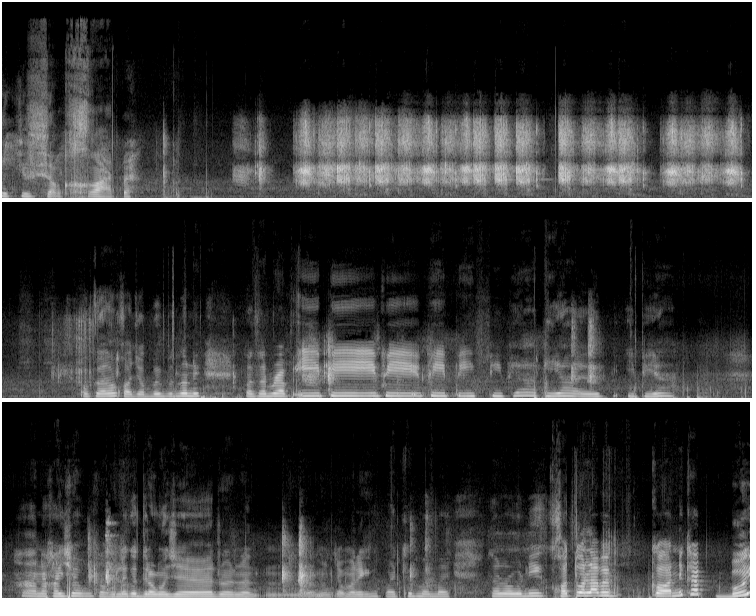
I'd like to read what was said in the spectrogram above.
มื่อกี้เสียงขาดไปโอเคต้องขอจบไปเป็นต้นนี้ก่อนสำหรับ EP EP EP EP EP ห้า EP ห้า EP ห้าห้านะใครชอบฝากกดไลค์กดติดตามมาแชร์ด้วยนะมันจะมาได้ไปขึ้นใหม่สำหรับวันนี้ขอตัวลาไปก่อนนะครับบุย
